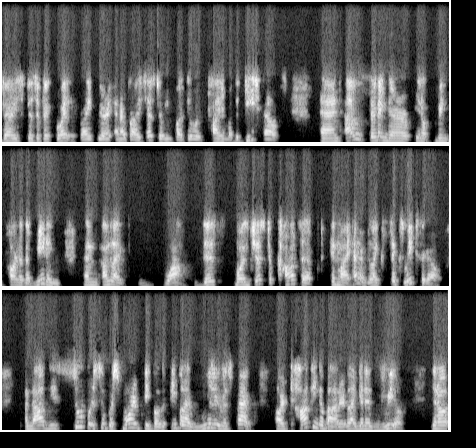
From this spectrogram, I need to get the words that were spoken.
very specific way, right? We're an enterprise system, but they were talking about the details. And I was sitting there, you know, being part of that meeting and I'm like, wow, this was just a concept in my head like six weeks ago. And now these super, super smart people, the people I really respect, are talking about it like it is real. You know,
